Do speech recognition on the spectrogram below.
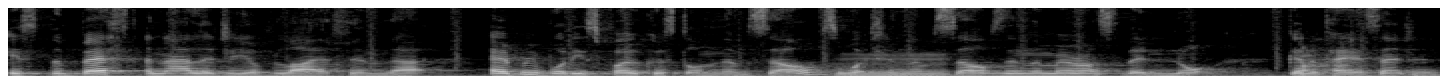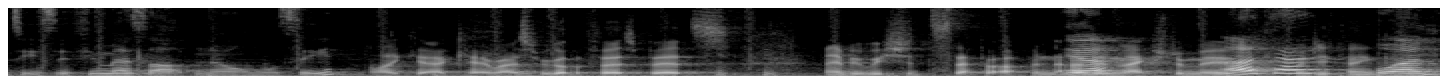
it's the best analogy of life in that everybody's focused on themselves, watching themselves in the mirror, so they're not going to pay attention to you. So if you mess up, no one will see. I like it. Okay, right. So we've got the first bits. Maybe we should step it up and Yeah. add an extra move. Okay. What do you think? One,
